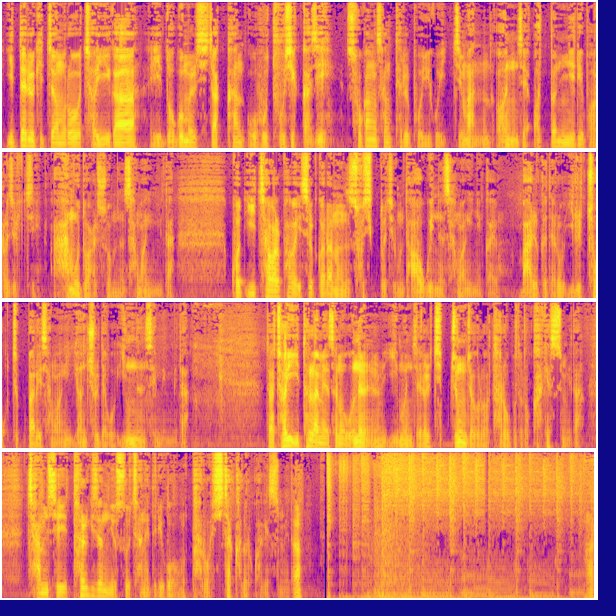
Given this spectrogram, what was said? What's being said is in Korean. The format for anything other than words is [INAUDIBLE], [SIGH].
이때를 기점으로 저희가 이 녹음을 시작한 오후 2시까지 소강 상태를 보이고 있지만 언제 어떤 일이 벌어질지 아무도 알 수 없는 상황입니다. 곧 2차 활파가 있을 거라는 소식도 지금 나오고 있는 상황이니까요. 말 그대로 일촉즉발의 상황이 연출되고 있는 셈입니다. 자, 저희 이탈남에서는 오늘 이 문제를 집중적으로 다뤄보도록 하겠습니다. 잠시 털기 전 뉴스 전해드리고 바로 시작하도록 하겠습니다.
